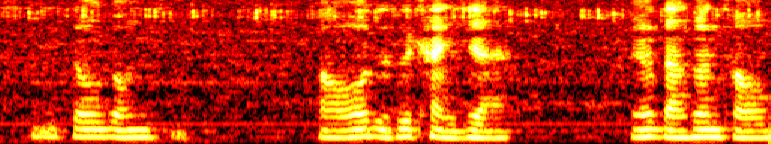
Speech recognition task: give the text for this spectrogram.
吸收攻击。好，我只是看一下，没有打算抽。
